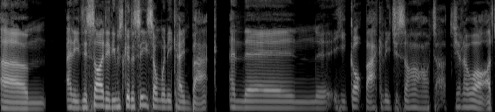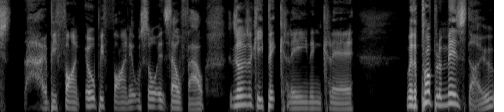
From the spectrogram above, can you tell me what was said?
Um, and he decided he was going to see someone when he came back, and then he got back and he just oh, do you know what? I just ah, it'll be fine. It'll be fine. It will sort itself out as long as I keep it clean and clear. Well, the problem is though,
